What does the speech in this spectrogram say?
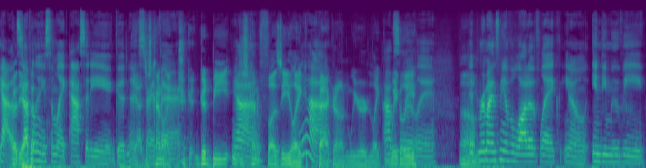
Yeah, it's yeah, that- definitely some like acidy goodness yeah, just right kind of like good beat and just kind of fuzzy, like Yeah. background, weird, like wiggly. Um, it reminds me of a lot of like you know indie movie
